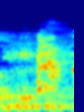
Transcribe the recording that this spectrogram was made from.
了。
